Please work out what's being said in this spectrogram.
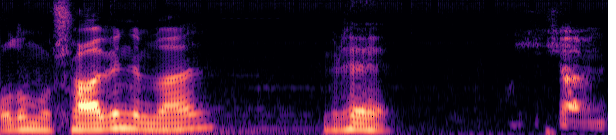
Oğlum uçağa bindim lan. Bre. Uçağım.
